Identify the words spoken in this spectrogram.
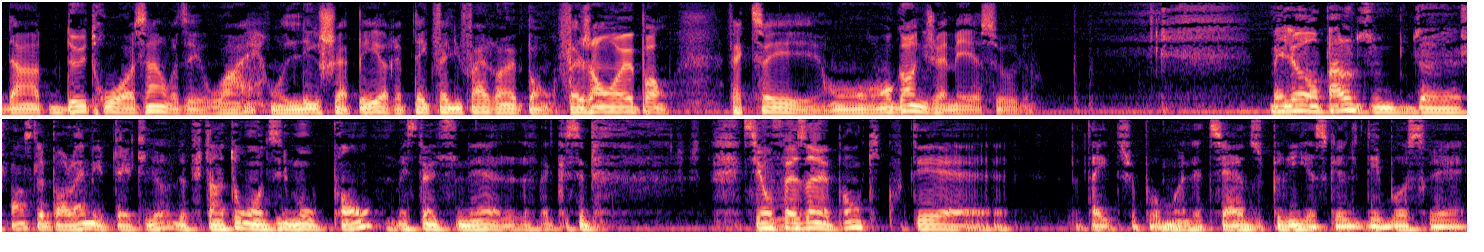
dans deux, trois ans, on va dire, ouais, on l'a échappé, aurait peut-être fallu faire un pont. Faisons un pont. Fait que, tu sais, on, on gagne jamais à ça, là. Mais là, on parle du, de, je pense que le problème est peut-être là. Depuis tantôt, on dit le mot pont, mais c'est un tunnel. Fait que c'est- si on faisait un pont qui coûtait euh, peut-être, je sais pas moi, le tiers du prix, est-ce que le débat serait...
